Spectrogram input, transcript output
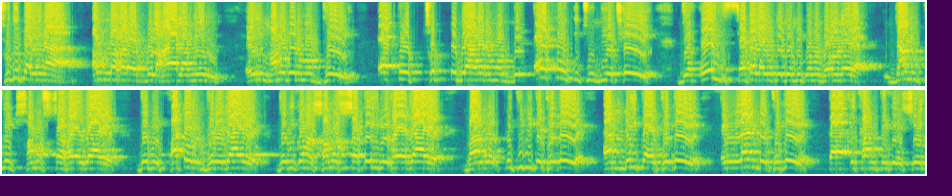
শুধু তাই না আল্লাহ রাব্বুল আলামিন এই মানবের মধ্যে এত ছোট্ট জ্ঞানের মধ্যে এত কিছু দিয়েছে যে ওই স্যাটেলাইটে যদি কোনো ধরনের যান্ত্রিক সমস্যা হয়ে যায়, যদি ফাটল ধরে যায়, যদি কোনো সমস্যা তৈরি হয়ে যায়, বাংলা পৃথিবীতে থেকে, আমেরিকায় থেকে, ইংল্যান্ডে থেকে, তারা এখান থেকে সেই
